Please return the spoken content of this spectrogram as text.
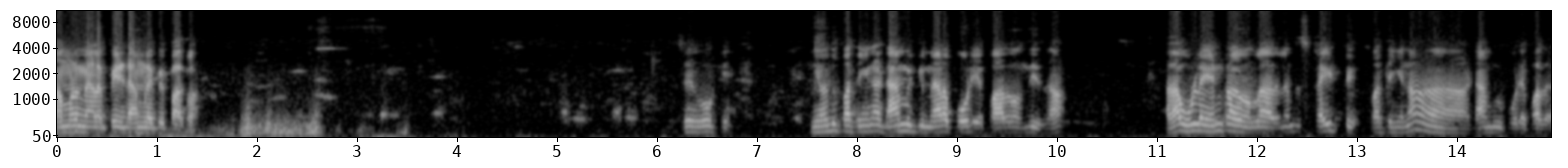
நம்மளும் மேல போய் டேம்ல போய் பார்க்கலாம். சரி ஓகே நீ வந்து பார்த்தீங்கன்னா டேமுக்கு மேலே போடிய பாதை வந்து இதுதான். அதாவது உள்ள என்ட்ராகும்ல அதுல இருந்து ஸ்ட்ரைட்டு பார்த்தீங்கன்னா டேமுக்கு போடிய பாதை.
